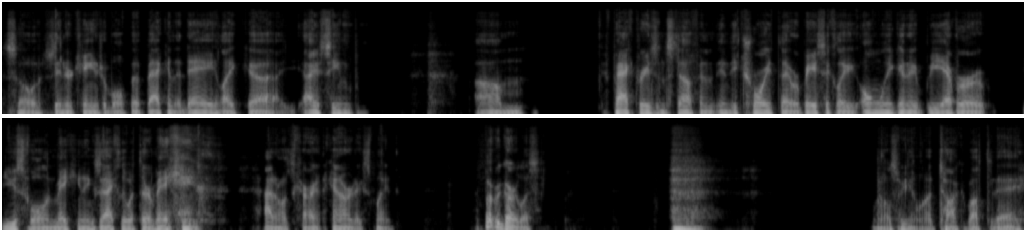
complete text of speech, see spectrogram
so it's interchangeable. But back in the day, like uh, I've seen um, factories and stuff in, in Detroit that were basically only going to be ever useful in making exactly what they're making. I don't know; it's kind of hard to explain. But regardless, what else we want to talk about today?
